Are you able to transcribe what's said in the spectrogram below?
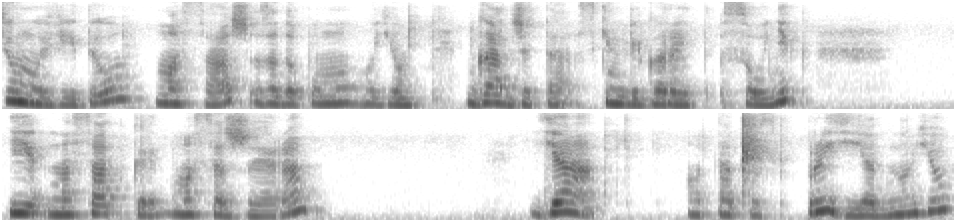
цьому відео масаж за допомогою гаджета Skin Sonic і насадки масажера. Я отак ось приєдную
